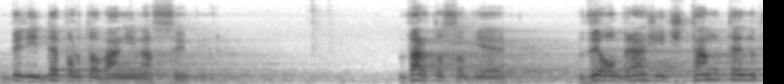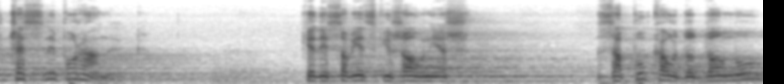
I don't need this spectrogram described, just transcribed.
byli deportowani na Sybir. Warto sobie wyobrazić tamten wczesny poranek, kiedy sowiecki żołnierz zapukał do domu,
